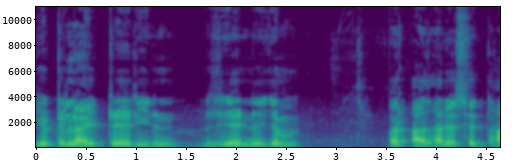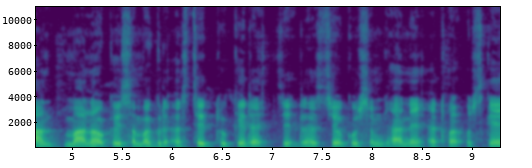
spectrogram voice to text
यूटिलाइटेरियनिज्म पर आधारित सिद्धांत मानव के समग्र अस्तित्व के रहस्यों को समझाने अथवा उसके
